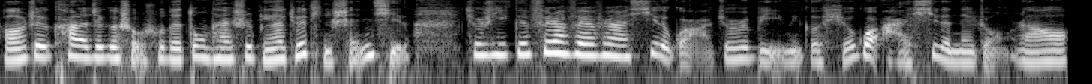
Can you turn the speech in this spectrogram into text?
然后这个看了这个手术的动态视频，还觉得挺神奇的，就是一根非常非常非常细的管，就是比那个血管还细的那种，然后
